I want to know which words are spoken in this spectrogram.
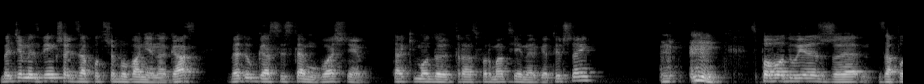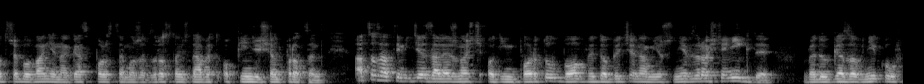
będziemy zwiększać zapotrzebowanie na gaz. Według gaz systemu właśnie taki model transformacji energetycznej spowoduje, że zapotrzebowanie na gaz w Polsce może wzrosnąć nawet o 50%. A co za tym idzie, zależność od importu, bo wydobycie nam już nie wzrośnie nigdy. według gazowników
